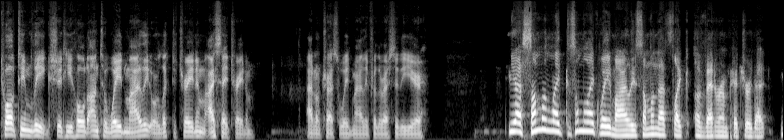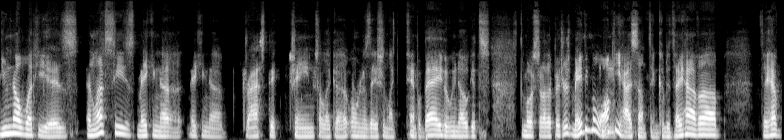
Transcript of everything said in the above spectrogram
12 team league. Should he hold on to Wade Miley or look to trade him? I say trade him. I don't trust Wade Miley for the rest of the year. Yeah, someone like someone like Wade Miley, someone that's like a veteran pitcher that you know what he is, unless he's making a making a drastic change to like a organization like Tampa Bay, who we know gets the most out of other pitchers. Maybe Milwaukee mm-hmm. has something because they have a they have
